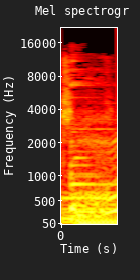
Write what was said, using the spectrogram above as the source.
Bridges.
